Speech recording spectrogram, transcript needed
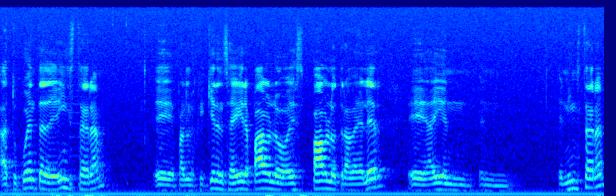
a tu cuenta de Instagram, eh, para los que quieren seguir a Pablo, es Pablo Traveler, eh, ahí en, en, Instagram.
